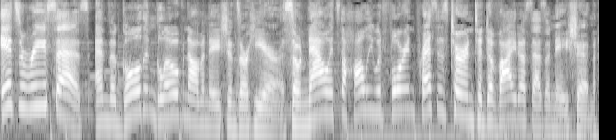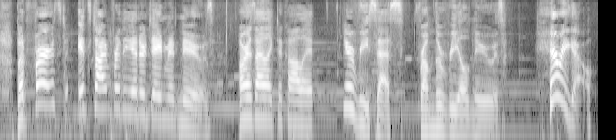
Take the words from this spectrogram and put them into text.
It's recess, and the Golden Globe nominations are here. So now it's the Hollywood Foreign Press's turn to divide us as a nation. But first, it's time for the entertainment news. Or as I like to call it, your recess from the real news. Here we go.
